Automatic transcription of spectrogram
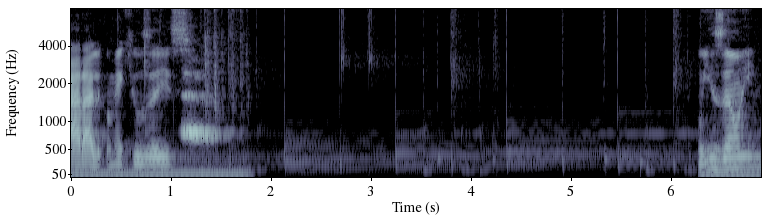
Caralho, como é que usa isso? Ruimzão, hein?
